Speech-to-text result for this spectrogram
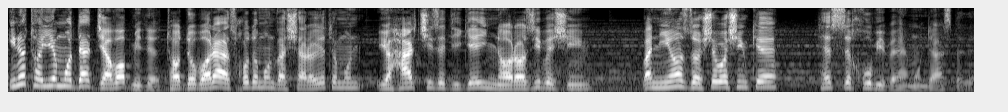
اینا تا یه مدت جواب میده تا دوباره از خودمون و شرایطمون یا هر چیز دیگه ای ناراضی بشیم و نیاز داشته باشیم که حس خوبی بهمون دست بده.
